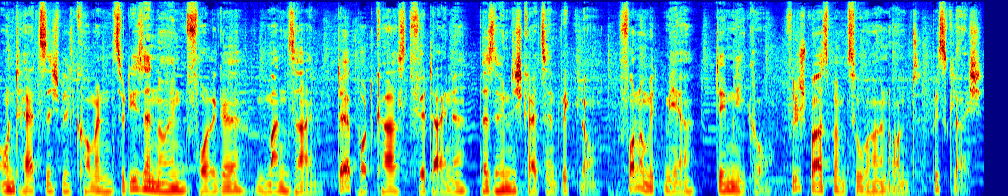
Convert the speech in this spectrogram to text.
und herzlich willkommen zu dieser neuen Folge Mannsein, der Podcast für deine Persönlichkeitsentwicklung. Von und mit mir, dem Nico. Viel Spaß beim Zuhören und bis gleich.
